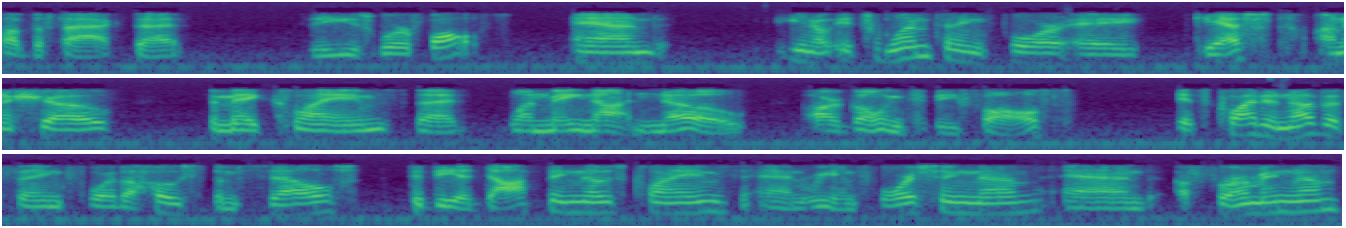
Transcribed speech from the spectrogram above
of the fact that these were false. And, you know, it's one thing for a guest on a show to make claims that one may not know are going to be false it's quite another thing for the hosts themselves to be adopting those claims and reinforcing them and affirming them.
